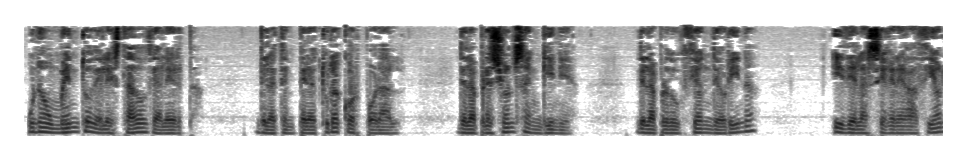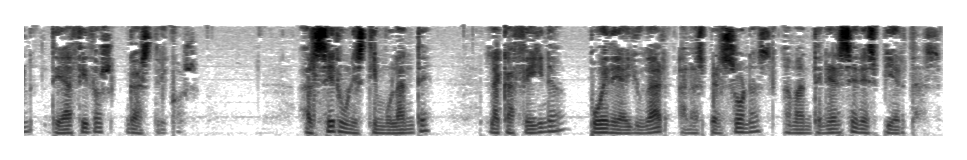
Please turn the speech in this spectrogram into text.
un aumento del estado de alerta, de la temperatura corporal, de la presión sanguínea, de la producción de orina y de la segregación de ácidos gástricos. Al ser un estimulante, la cafeína puede ayudar a las personas a mantenerse despiertas.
